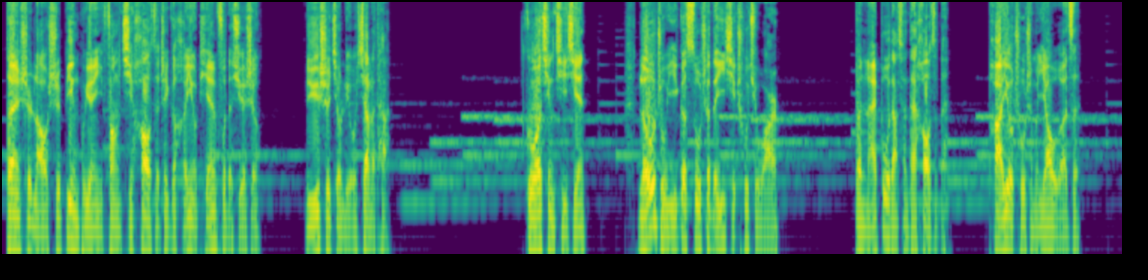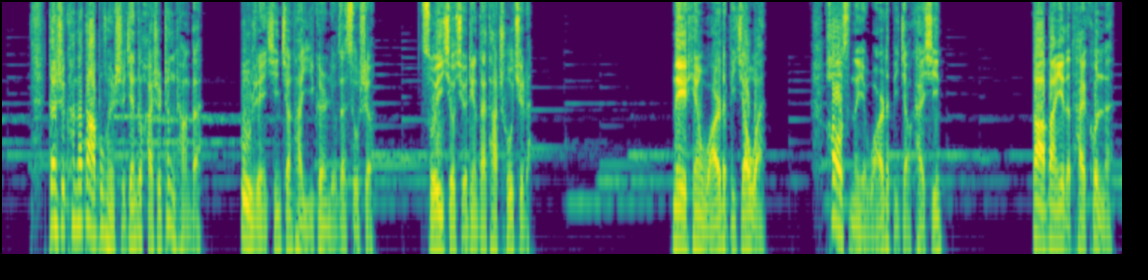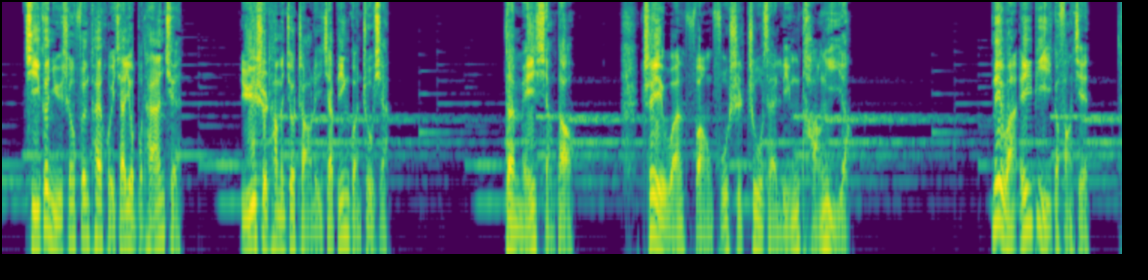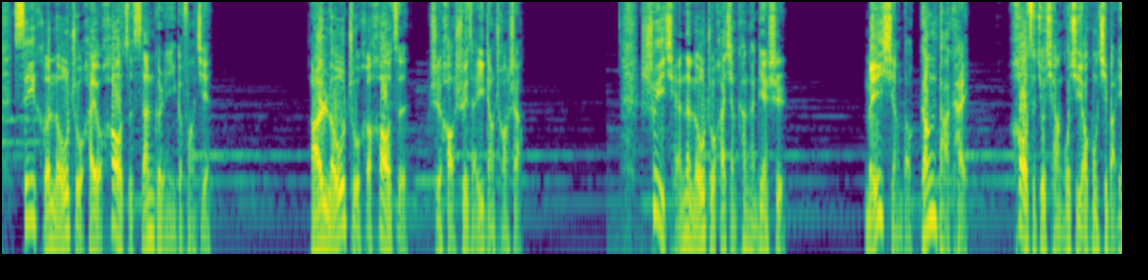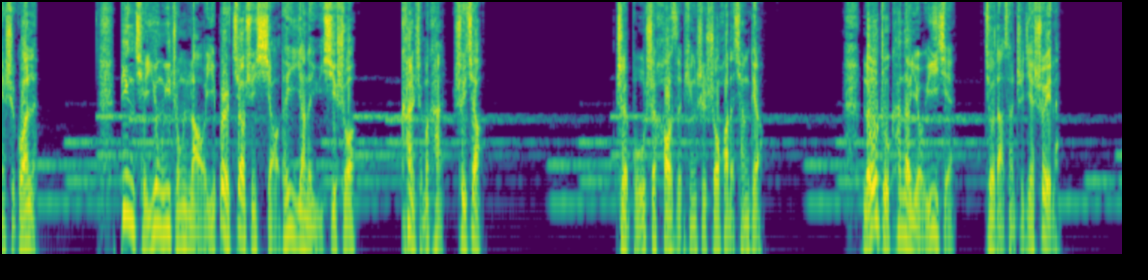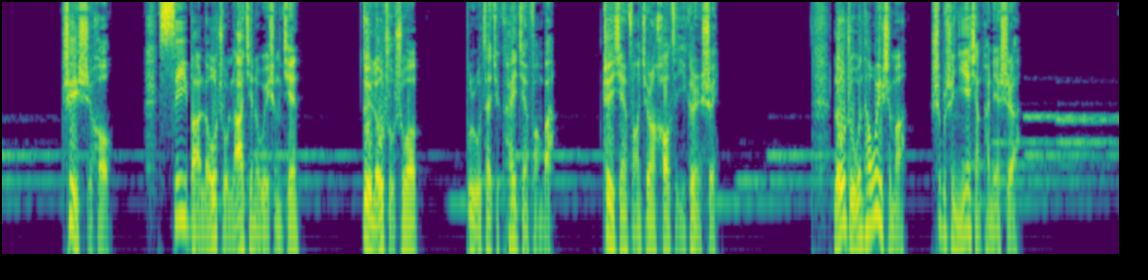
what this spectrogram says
但是老师并不愿意放弃耗子这个很有天赋的学生，于是就留下了他。国庆期间，楼主一个宿舍的一起出去玩。本来不打算带耗子的，怕又出什么幺蛾子。但是看他大部分时间都还是正常的，不忍心将他一个人留在宿舍，所以就决定带他出去了。那天玩的比较晚，耗子呢也玩的比较开心。大半夜的太困了，几个女生分开回家又不太安全，于是他们就找了一家宾馆住下。但没想到，这晚仿佛是住在灵堂一样。那晚，A、B 一个房间，C 和楼主还有耗子三个人一个房间，而楼主和耗子只好睡在一张床上。睡前呢，楼主还想看看电视，没想到刚打开，耗子就抢过去遥控器把电视关了，并且用一种老一辈教训小的一样的语气说：“看什么看，睡觉。”这不是耗子平时说话的腔调。楼主看到有意见。就打算直接睡了。这时候，C 把楼主拉进了卫生间，对楼主说：“不如再去开一间房吧，这间房就让耗子一个人睡。”楼主问他为什么，是不是你也想看电视啊？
